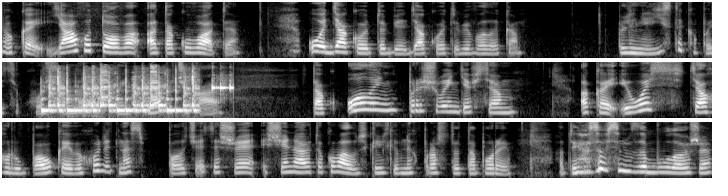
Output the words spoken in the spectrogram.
окей, я готова атакувати. О, дякую тобі, дякую тобі велике. Блін, я їсти капець як хочу. я почекаю. Так, олень пришвиндявся. Окей, і ось ця група. Окей, виходить, нас, виходить, ще, ще не атакували, оскільки в них просто топори. А то я зовсім забула вже.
